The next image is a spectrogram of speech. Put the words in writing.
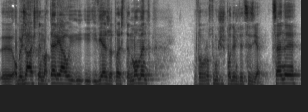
yy, obejrzałeś ten materiał i, i, i wiesz, że to jest ten moment, no to po prostu musisz podjąć decyzję. Ceny,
